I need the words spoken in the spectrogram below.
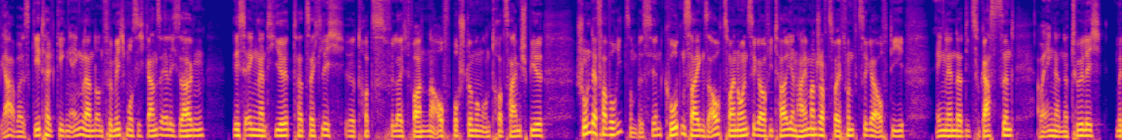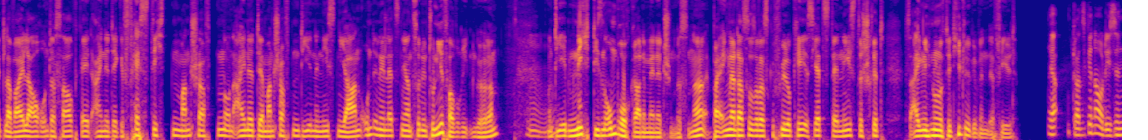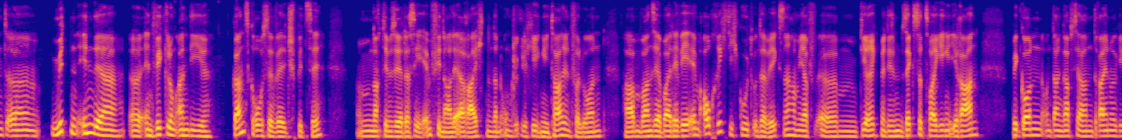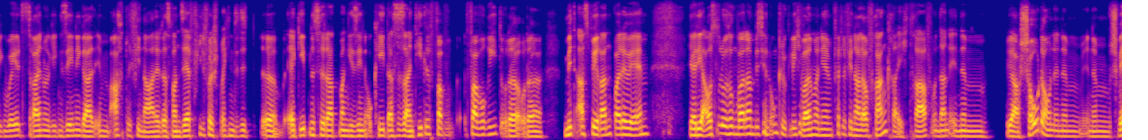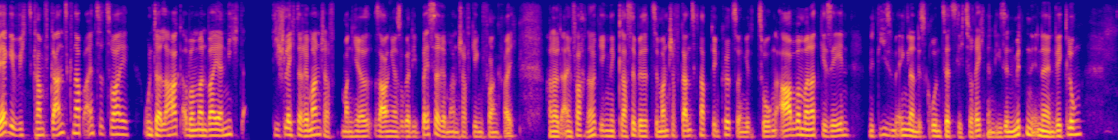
ja, aber es geht halt gegen England und für mich muss ich ganz ehrlich sagen, ist England hier tatsächlich äh, trotz vielleicht vorhandener Aufbruchstimmung und trotz Heimspiel schon der Favorit so ein bisschen. Quoten zeigen es auch, 290er auf Italien Heimmannschaft, 250er auf die Engländer, die zu Gast sind, aber England natürlich mittlerweile auch unter Southgate eine der gefestigten Mannschaften und eine der Mannschaften, die in den nächsten Jahren und in den letzten Jahren zu den Turnierfavoriten gehören mhm. und die eben nicht diesen Umbruch gerade managen müssen. Ne? Bei England hast du so das Gefühl, okay, ist jetzt der nächste Schritt, ist eigentlich nur noch der Titelgewinn, der fehlt. Ja, ganz genau. Die sind äh, mitten in der äh, Entwicklung an die ganz große Weltspitze. Ähm, nachdem sie ja das EM-Finale erreichten und dann unglücklich gegen Italien verloren haben, waren sie ja bei der WM auch richtig gut unterwegs. Ne? Haben ja ähm, direkt mit diesem 6 2 gegen Iran begonnen und dann gab es ja ein 3-0 gegen Wales, 3-0 gegen Senegal im Achtelfinale. Das waren sehr vielversprechende äh, Ergebnisse. Da hat man gesehen, okay, das ist ein Titelfavorit oder, oder Mitaspirant bei der WM. Ja, die Auslosung war da ein bisschen unglücklich, weil man ja im Viertelfinale auf Frankreich traf und dann in einem ja, Showdown, in einem, in einem Schwergewichtskampf ganz knapp 1 zu 2 unterlag, aber man war ja nicht die schlechtere Mannschaft. Man hier sagen ja sogar die bessere Mannschaft gegen Frankreich. Hat halt einfach ne, gegen eine klassebesetzte Mannschaft ganz knapp den Kürzeren gezogen. Aber man hat gesehen, mit diesem England ist grundsätzlich zu rechnen. Die sind mitten in der Entwicklung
